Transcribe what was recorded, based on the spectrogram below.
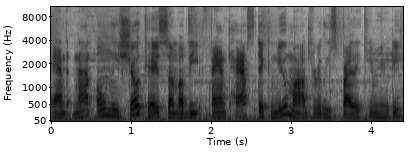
and not only showcase some of the fantastic new mods released by the community,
